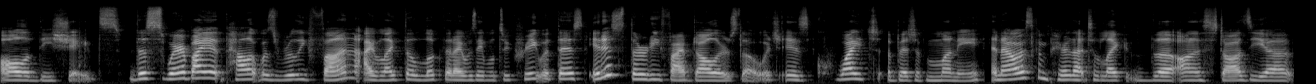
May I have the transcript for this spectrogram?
all of these shades. The Swear By It palette was really fun. I like the look that I was able to create with this. It is $35 though, which is quite a bit of money. And I always compare that to like the Anastasia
